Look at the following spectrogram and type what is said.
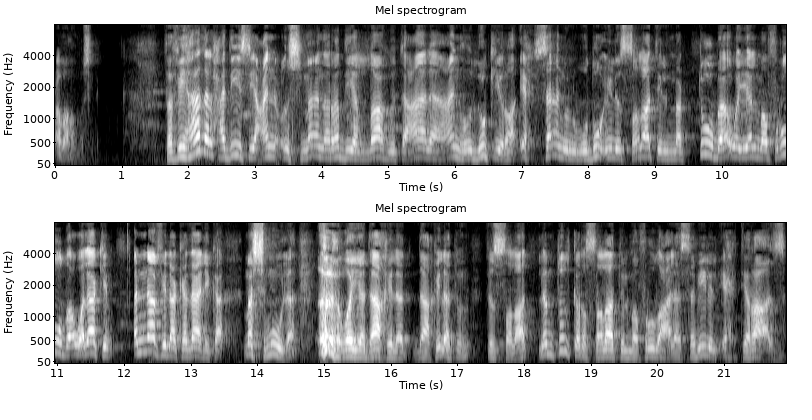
رواه مسلم. ففي هذا الحديث عن عثمان رضي الله تعالى عنه ذكر إحسان الوضوء للصلاة المكتوبة وهي المفروضة ولكن النافلة كذلك مشمولة وهي داخلة داخلة في الصلاة. لم تذكر الصلاة المفروضة على سبيل الاحتراز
